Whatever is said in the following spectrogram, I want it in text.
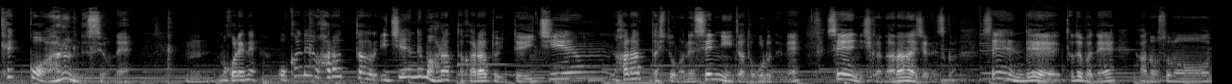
結構あるんですよね。うん、これね、お金を払った、1円でも払ったからといって、1円払った人がね、1000人いたところでね、1000円にしかならないじゃないですか。1000円で、例えばね、あの、その、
